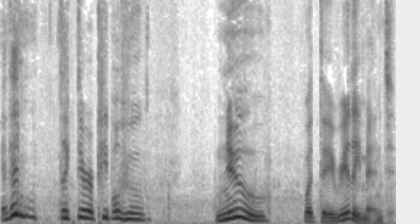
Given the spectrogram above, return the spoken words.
and then, like there are people who knew what they really meant,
